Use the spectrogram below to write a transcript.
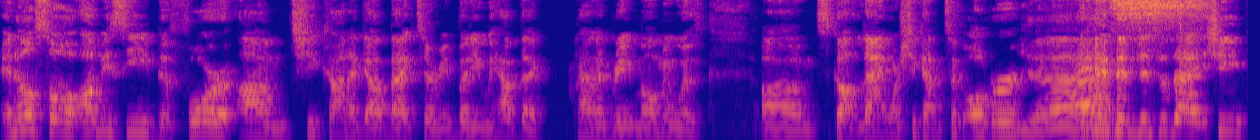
And also, obviously, before um she kind of got back to everybody, we have that kind of great moment with um Scott Lang where she kind of took over. And just as that she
